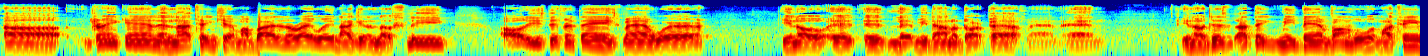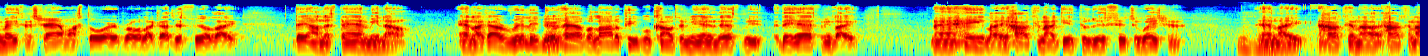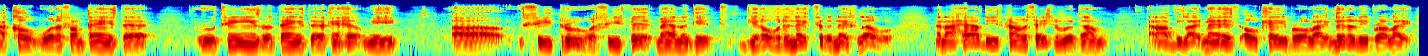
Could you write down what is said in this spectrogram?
uh, drinking and not taking care of my body in the right way, not getting enough sleep all these different things, man, where, you know, it, it led me down a dark path, man. And, you know, just I think me being vulnerable with my teammates and sharing my story, bro, like I just feel like they understand me now. And like I really do yeah. have a lot of people come to me and they ask me like, man, hey, like how can I get through this situation? Mm-hmm. And like how can I how can I cope? What are some things that routines or things that can help me uh, see through or see fit, man, to get get over the next to the next level. And I have these conversations with them, and I'll be like, man, it's okay, bro. Like literally, bro. Like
